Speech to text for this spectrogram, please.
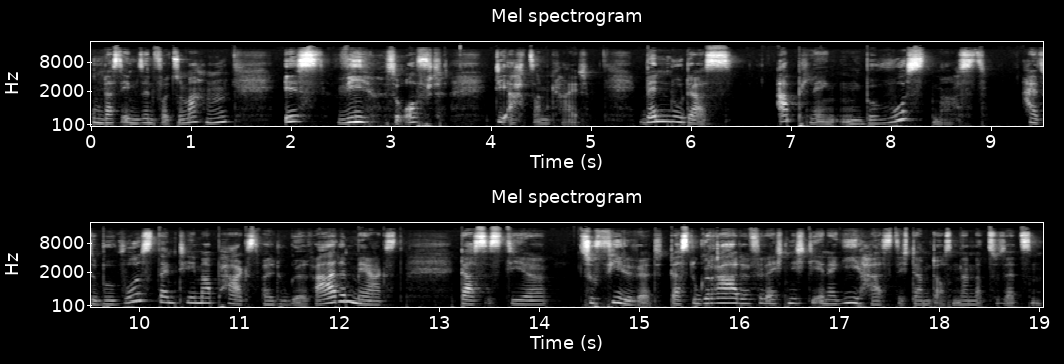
um das eben sinnvoll zu machen, ist wie so oft die Achtsamkeit. Wenn du das Ablenken bewusst machst, also bewusst dein Thema parkst, weil du gerade merkst, dass es dir zu viel wird, dass du gerade vielleicht nicht die Energie hast, dich damit auseinanderzusetzen,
